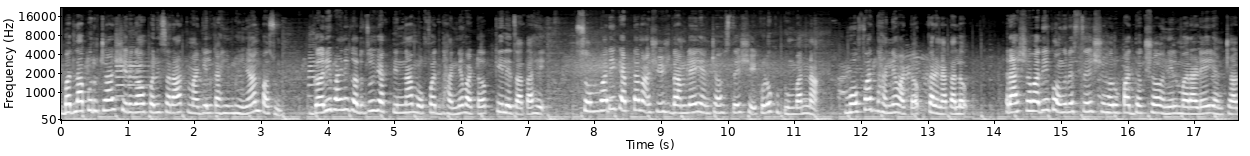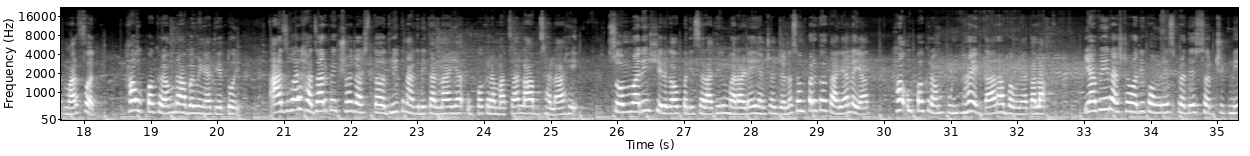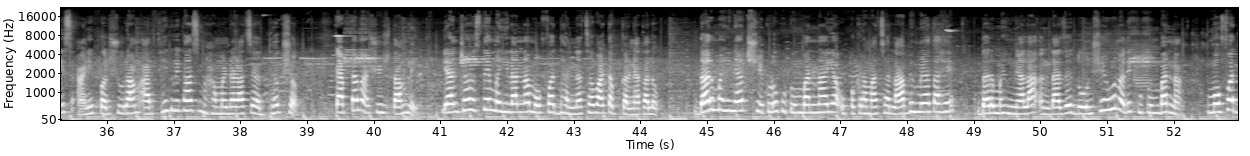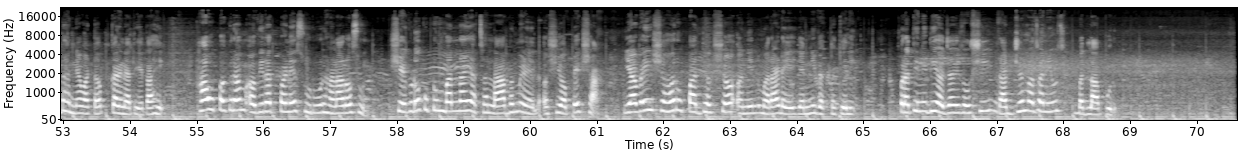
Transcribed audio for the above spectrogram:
बदलापूरच्या शिरगाव परिसरात मागील काही महिन्यांपासून गरीब आणि गरजू व्यक्तींना मोफत धान्य वाटप केले जात आहे. सोमवारी कॅप्टन आशिष दामले यांच्या हस्ते शेकडो कुटुंबांना मोफत धान्य वाटप करण्यात आलं. राष्ट्रवादी काँग्रेसचे शहर उपाध्यक्ष अनिल मराडे यांच्या मार्फत हा उपक्रम राबविण्यात येतोय. आजवर हजारपेक्षा जास्त अधिक नागरिकांना या उपक्रमाचा लाभ झाला आहे. सोमवारी शिरगाव परिसरातील मराडे यांच्या जनसंपर्क कार्यालयात हा उपक्रम पुन्हा एकदा राबवण्यात आला. यावेळी राष्ट्रवादी काँग्रेस प्रदेश सरचिटणीस आणि परशुराम आर्थिक विकास महामंडळाचे अध्यक्ष कॅप्टन आशिष दामले यांच्या हस्ते महिलांना मोफत धान्याचं वाटप करण्यात आलं. दर महिन्यात शेकडो कुटुंबांना या उपक्रमाचा लाभ मिळत आहे. दर महिन्याला अंदाजे दोनशेहून अधिक कुटुंबांना मोफत धान्य वाटप करण्यात येत आहे. हा उपक्रम अविरतपणे सुरू राहणार असून शेकडो कुटुंबांना याचा लाभ मिळेल अशी अपेक्षा यावेळी शहर उपाध्यक्ष अनिल मराडे यांनी व्यक्त केली. प्रतिनिधी अजय जोशी राज्य माझा न्यूज बदलापूर.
